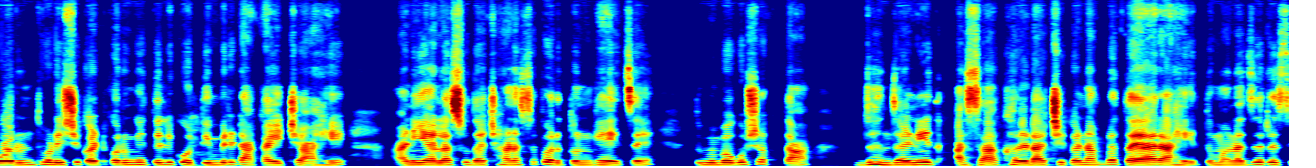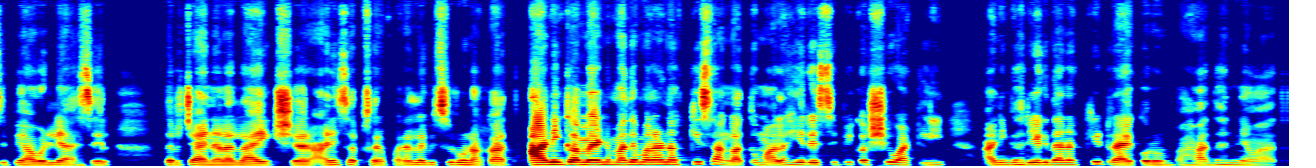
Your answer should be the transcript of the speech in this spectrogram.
वरून थोडीशी कट करून घेतलेली कोथिंबीर टाकायची आहे आणि याला सुद्धा छान असं परतून घ्यायचंय. तुम्ही बघू शकता झणझणीत असा खरडा चिकन आपला तयार आहे. तुम्हाला जर रेसिपी आवडली असेल तर चॅनलला लाईक शेअर आणि सबस्क्राईब करायला विसरू नका आणि कमेंटमध्ये मला नक्की सांगा तुम्हाला ही रेसिपी कशी वाटली आणि घरी एकदा नक्की ट्राय करून पहा. धन्यवाद.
